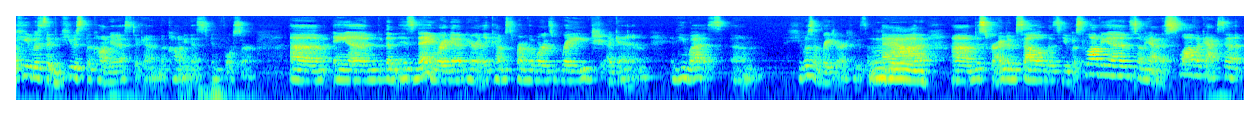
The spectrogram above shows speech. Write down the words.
he was the he was the communist again, the communist enforcer. Um, and then his name Reagan apparently comes from the words rage again, and he was um, he was a rager. He was a Mhm. mad. Um, described himself as Yugoslavian, so he had a Slavic accent.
